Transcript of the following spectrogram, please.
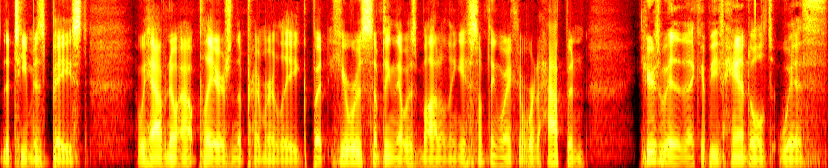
the team is based. We have no out players in the Premier League, but here was something that was modeling. If something like that were to happen, here's a way that that could be handled with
